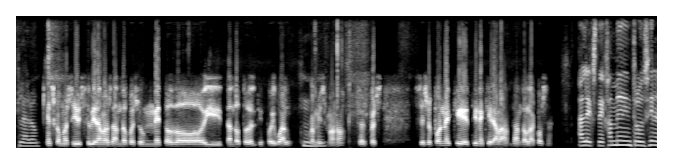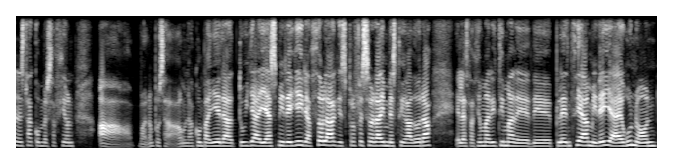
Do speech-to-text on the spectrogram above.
claro, es como si estuviéramos dando pues un método y dando todo el tiempo igual, lo mismo, ¿no? Entonces, pues se supone que tiene que ir avanzando la cosa. Alex, déjame introducir en esta conversación a, bueno, pues a una compañera tuya, ella es Mireia Irazola, que es profesora e investigadora en la Estación Marítima de, de Plencia. Mireia, Egunon.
